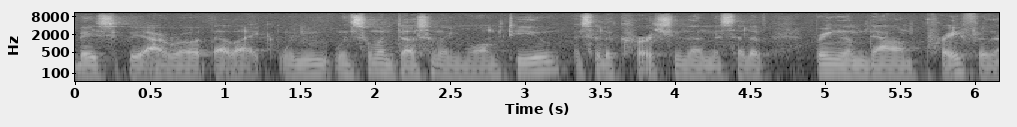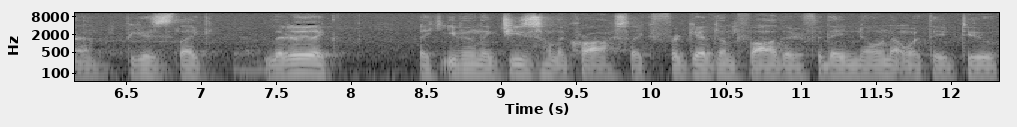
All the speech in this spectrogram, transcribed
basically I wrote that like when you when someone does something wrong to you, instead of cursing them, instead of bringing them down, pray for them because like literally like like even like Jesus on the cross, like forgive them, Father, for they know not what they do.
